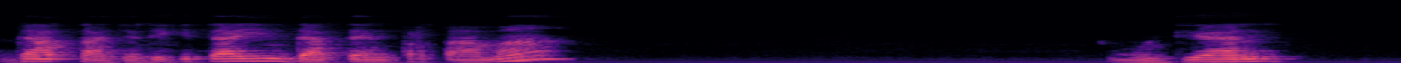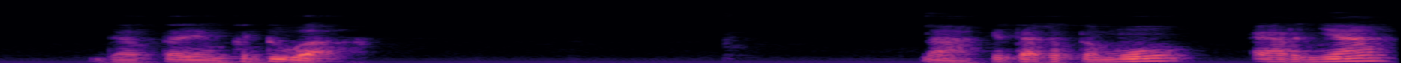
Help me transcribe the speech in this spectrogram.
data. Jadi kita ini data yang pertama, kemudian data yang kedua. Nah, kita ketemu R-nya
